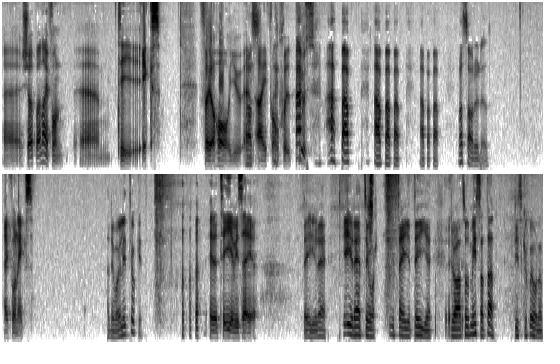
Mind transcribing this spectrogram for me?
eh, köpa en iPhone eh, 10X. För jag har ju en alltså, iPhone 7 Plus. App, app, app, app, app, app, app, app. Vad sa du nu? iPhone X. Ja, det var ju lite tokigt. är det 10 vi säger? Det är ju det. Det är ju rätt år. Vi säger 10. Du har alltså missat den diskussionen.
